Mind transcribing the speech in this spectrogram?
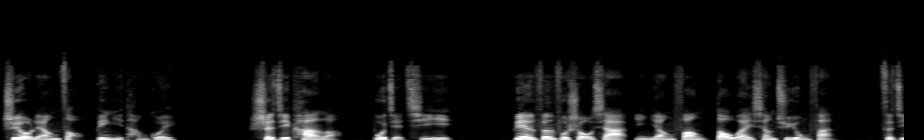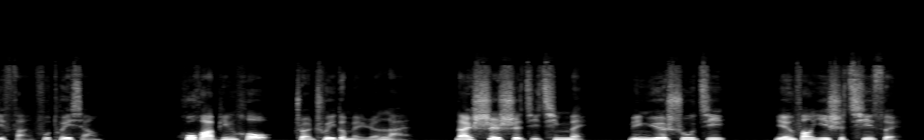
只有两枣并一堂规。士吉看了，不解其意，便吩咐手下引杨芳到外乡去用饭，自己反复推降。呼化平后，转出一个美人来，乃是士吉亲妹，名曰淑姬，年方一十七岁，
